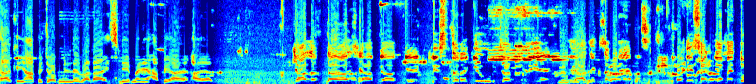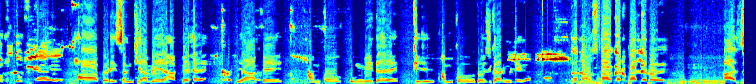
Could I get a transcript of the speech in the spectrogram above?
था कि यहाँ पे जॉब मिलने वाला है, इसलिए मैं यहाँ पे आया क्या लगता है आज यहाँ पे आके किस तरह की ऊर्जा मिलती है? आज देख सकते हैं बड़ी संख्या में तरुण तरुणी आए हैं। हाँ बड़ी संख्या में यहाँ पे है। यहाँ पे हमको उम्मीद है कि हमको रोज़गार मिलेगा। नाव सागर भालेराव आहे आज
